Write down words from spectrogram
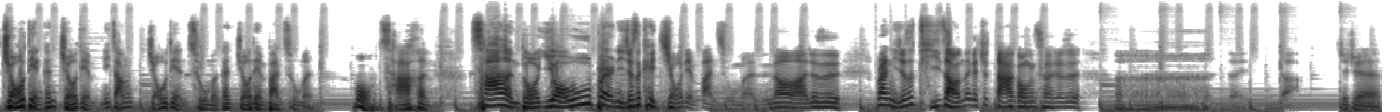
九点跟九点，你早上九点出门跟九点半出门，哦，差很差很多。有 Uber，你就是可以九点半出门，你知道吗？就是不然你就是提早那个去搭公车，就是呃，对对啊，就觉得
